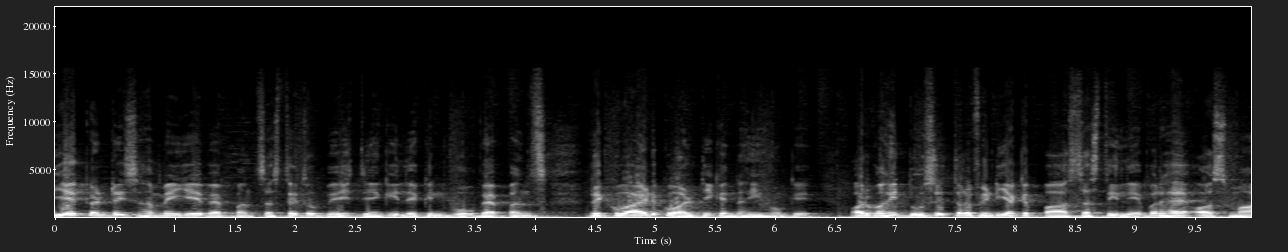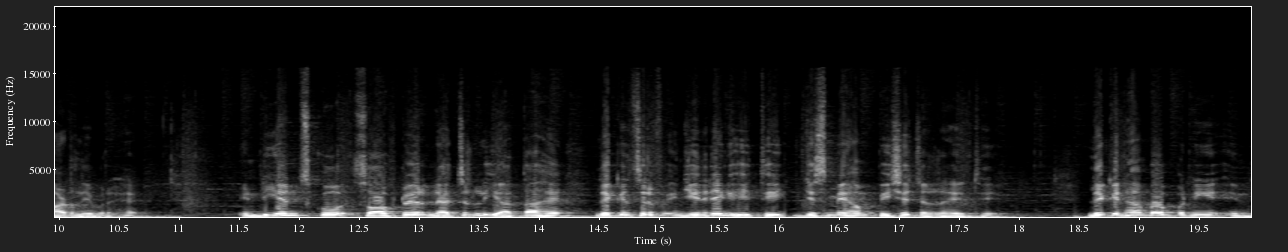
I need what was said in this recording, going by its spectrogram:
ये कंट्रीज़ हमें ये वेपन्स सस्ते तो बेच देंगी, लेकिन वो वेपन्स रिक्वायर्ड क्वालिटी के नहीं होंगे। और वहीं दूसरी तरफ़ इंडिया के पास सस्ती लेबर है और स्मार्ट लेबर है। इंडियंस को सॉफ्टवेयर नेचुरली आता है, लेकिन सिर्फ़ इंजीनियरिंग ही थी जिसमें हम पीछे चल रहे थे। लेकिन हम अपनी इन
